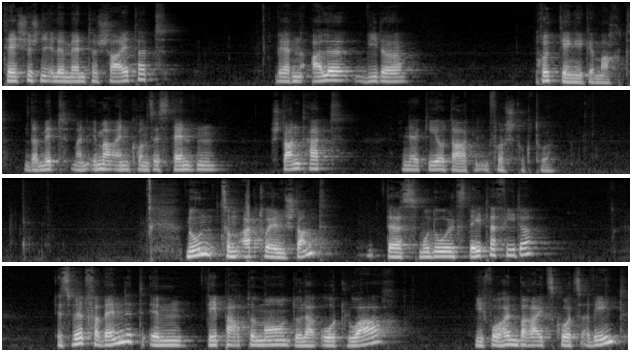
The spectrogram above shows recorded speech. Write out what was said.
technischen Elemente scheitert, werden alle wieder rückgängig gemacht, damit man immer einen konsistenten Stand hat in der Geodateninfrastruktur. Nun zum aktuellen Stand des Moduls Data Feeder. Es wird verwendet im Département de la Haute-Loire, wie vorhin bereits kurz erwähnt.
